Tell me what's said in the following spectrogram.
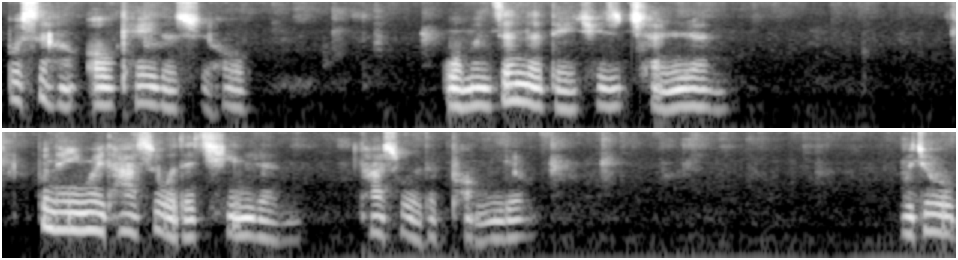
不是很 OK 的时候，我们真的得去承认，不能因为他是我的亲人，他是我的朋友，我就。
